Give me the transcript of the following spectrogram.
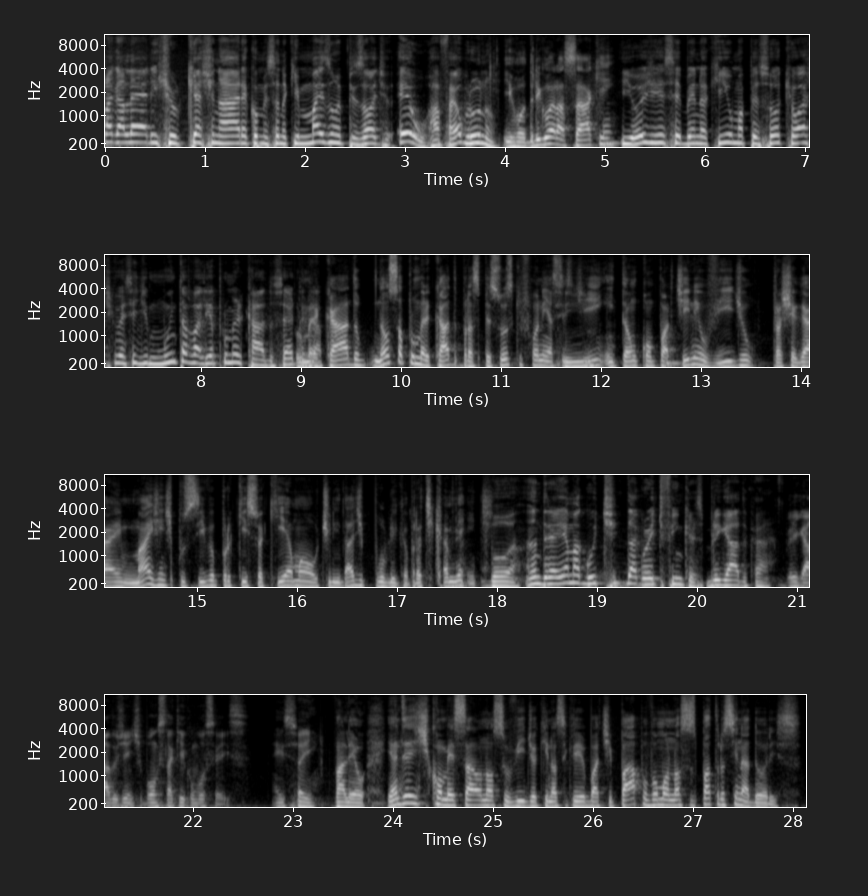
Fala galera, Enxurcast na área, começando aqui mais um episódio. Eu, Rafael Bruno. E Rodrigo Arasaki. E hoje recebendo aqui uma pessoa que eu acho que vai ser de muita valia pro mercado, certo? Pro Japa? mercado, não só pro mercado, para as pessoas que forem assistir. Então compartilhem o vídeo para chegar em mais gente possível, porque isso aqui é uma utilidade pública praticamente. Boa. André Yamaguchi, da Great Thinkers. Obrigado, cara. Obrigado, gente. Bom estar aqui com vocês. É isso aí. Valeu. E antes da gente começar o nosso vídeo aqui, nosso incrível bate-papo, vamos aos nossos patrocinadores.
